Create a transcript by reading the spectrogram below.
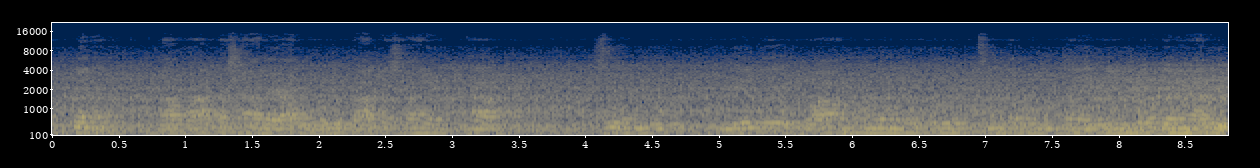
అక్కను ఆ పాకశాల యారు పాకశాల ఏదో వాహనము సందర్భ ಆಗಿ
